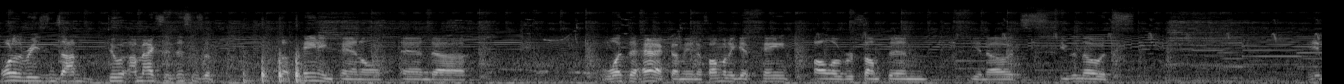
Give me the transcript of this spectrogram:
One of the reasons I'm doing, I'm actually, this is a, a painting panel and uh, what the heck? I mean, if I'm gonna get paint all over something, you know, it's even though it's it,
